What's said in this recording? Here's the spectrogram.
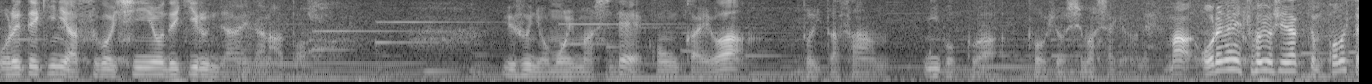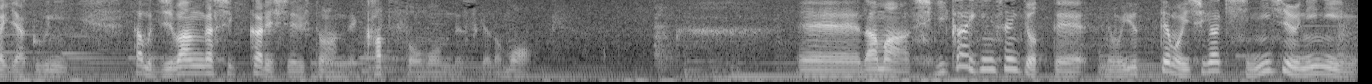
俺的にはすごい信用できるんじゃないかなというふうに思いまして、今回は戸板さんに僕は投票しましたけどね、まあ、俺が投票しなくても、この人は逆に、多分地盤がしっかりしている人なんで勝つと思うんですけども、えー、だまあ市議会議員選挙ってでも言っても石垣市22人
